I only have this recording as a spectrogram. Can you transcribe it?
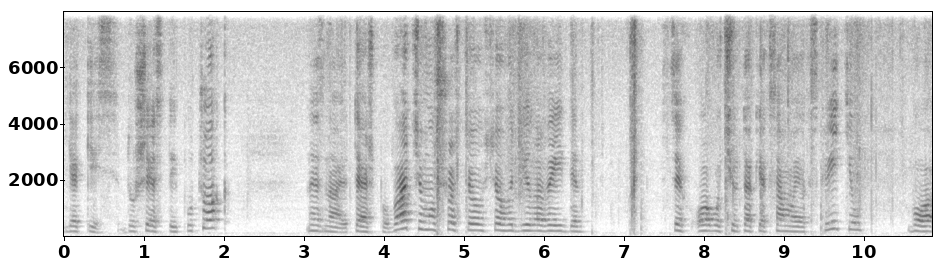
якийсь душистий пучок. Не знаю, теж побачимо, що з цього всього діла вийде. З цих овочів, так як само, як з квітів. Бо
